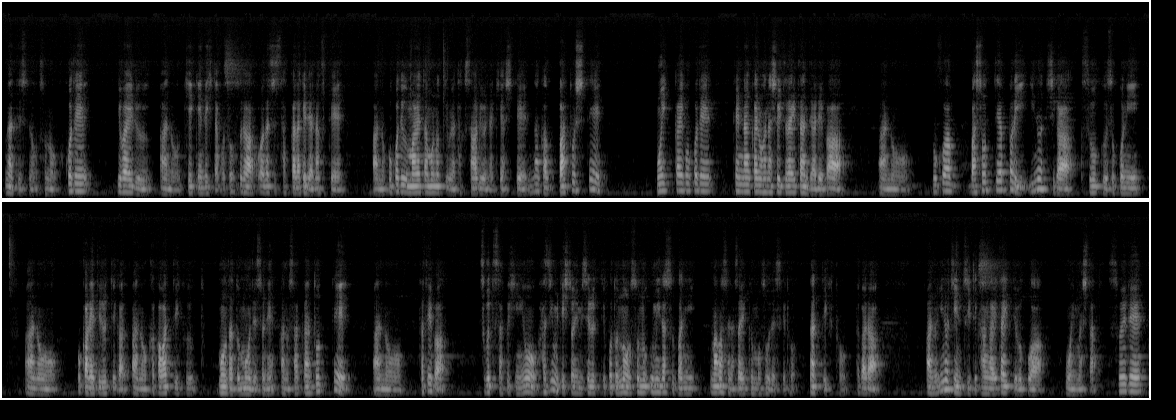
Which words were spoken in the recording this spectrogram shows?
なんていうのそのここでいわゆるあの経験できたことそれは私作家だけではなくてあのここで生まれたものっていうのはたくさんあるような気がしてなんか場としてもう一回ここで展覧会のお話をいただいたんであればあの僕は場所ってやっぱり命がすごくそこにあの置かれてるっていうかあの関わっていくものだと思うんですよね。あの作家にとってあの例えば作った作品を初めて人に見せるっていうことのその生み出す場に、まあ、まさに浅井君もそうですけどなっていくとだからあの命について考えたいって僕は思いましたそれで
